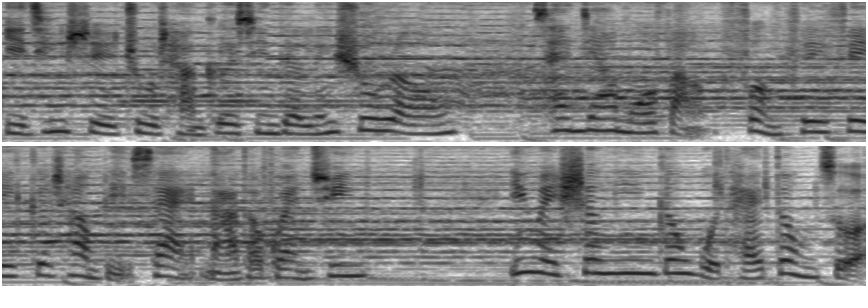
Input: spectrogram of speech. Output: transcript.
已经是驻唱歌星的林淑荣，参加模仿凤飞飞歌唱比赛拿到冠军。因为声音跟舞台动作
